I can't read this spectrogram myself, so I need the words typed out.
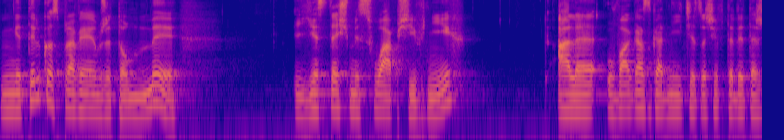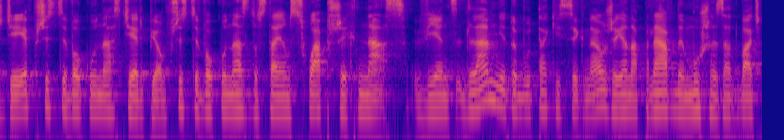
nie tylko sprawiają, że to my jesteśmy słabsi w nich, ale uwaga, zgadnijcie, co się wtedy też dzieje. Wszyscy wokół nas cierpią, wszyscy wokół nas dostają słabszych nas, więc dla mnie to był taki sygnał, że ja naprawdę muszę zadbać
